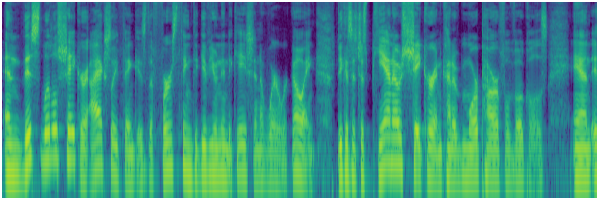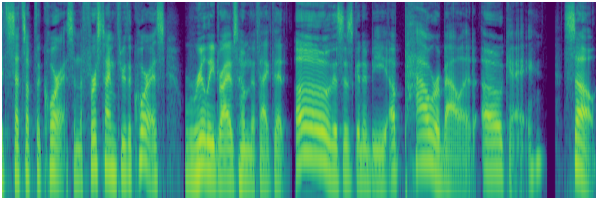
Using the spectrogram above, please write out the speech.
And this little shaker, I actually think, is the first thing to give you an indication of where we're going, because it's just piano, shaker, and kind of more powerful vocals. And it sets up the chorus. And the first time through the chorus really drives home the fact that, oh, this is going to be a power ballad okay. So,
